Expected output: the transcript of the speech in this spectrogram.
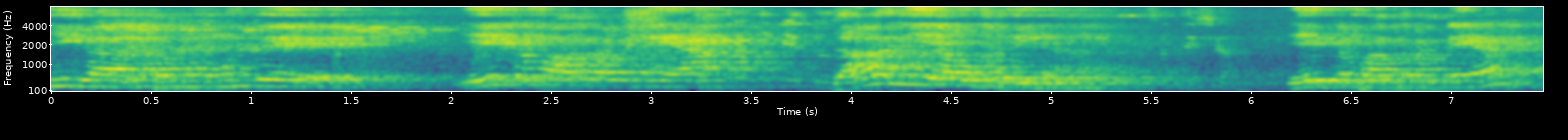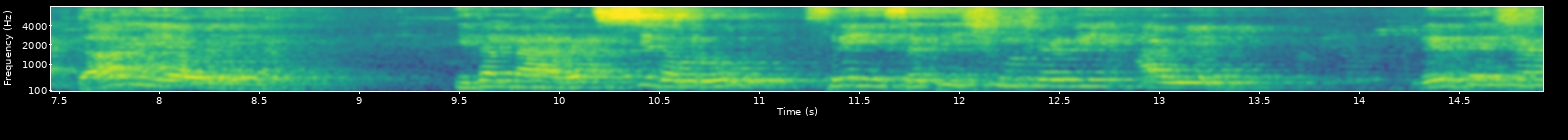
ಈಗ ತಮ್ಮ ಮುಂದೆ ಏಕಪಾತ್ರಾಭಿನಯ ದಾರಿ ಯಾವುದಿಲ್ಲ ಏಕಪಾತ್ರ ವಿನಯ ದಾರಿ ಯಾವುದೇ ಇದನ್ನ ರಚಿಸಿದವರು ಶ್ರೀ ಸತೀಶ್ ಕುಲಕರ್ಣಿ ಹಾವೇರಿ. ನಿರ್ದೇಶನ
